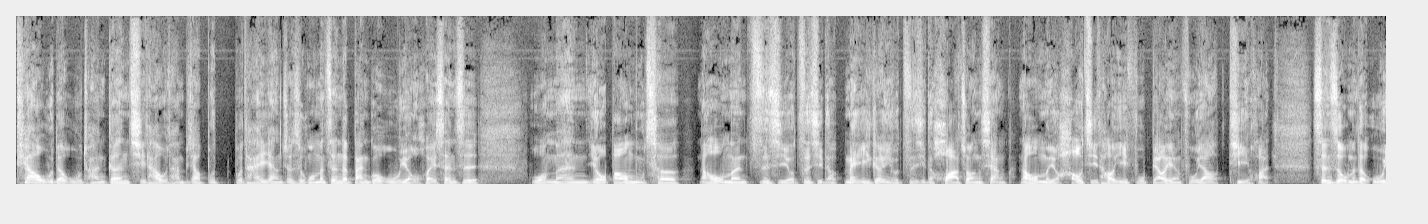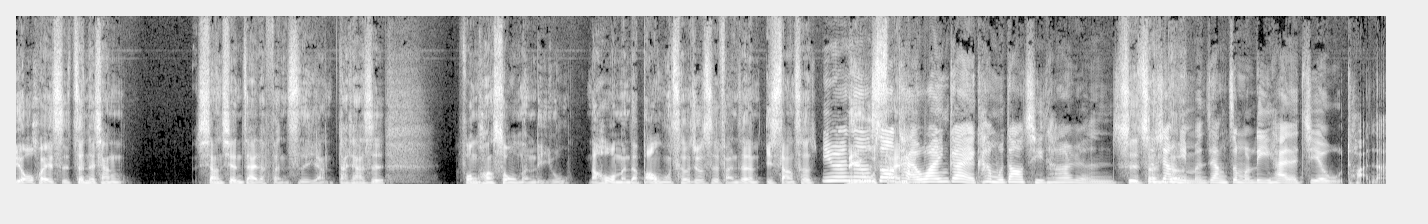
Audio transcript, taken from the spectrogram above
跳舞的舞团跟其他舞团比较不不太一样，就是我们真的办过舞友会，甚至我们有保姆车，然后我们自己有自己的每一个人有自己的化妆箱，然后我们有好几套衣服表演服要替换，甚至我们的舞友会是真的像。像现在的粉丝一样，大家是疯狂送我们礼物。然后我们的保姆车就是，反正一上车，因为那时候台湾应该也看不到其他人是是像你们这样这么厉害的街舞团呐，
